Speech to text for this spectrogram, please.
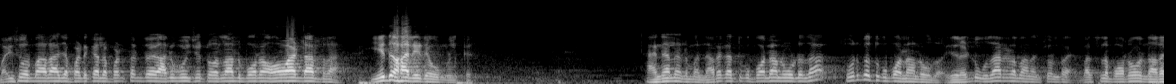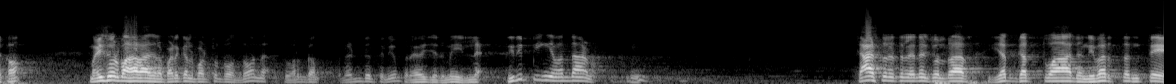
மைசூர் மகாராஜா படுக்கையில் படுத்துட்டு அனுபவிச்சுட்டு வரலான்னு போன அவன் வேண்டான்றான் எது ஹாலிடே உங்களுக்கு? அதனால் நம்ம நரகத்துக்கு போனாலும் ஒன்று தான் சொர்க்கத்துக்கு போனாலும் ஒன்று இது ரெண்டு உதாரணமாக நான் சொல்கிறேன் பஸ்ஸில் போகிறவன் நரகம் மைசூர் மகாராஜில் படுக்கல் படுத்துட்டு வந்தோம். சொர்க்கம் ரெண்டுத்துலேயும் பிரயோஜனமே இல்லை. திருப்பி இங்கே வந்தானோ? சாஸ்திரத்தில் என்ன சொல்றார்? எத் கத்வான நிவர்த்தந்தே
